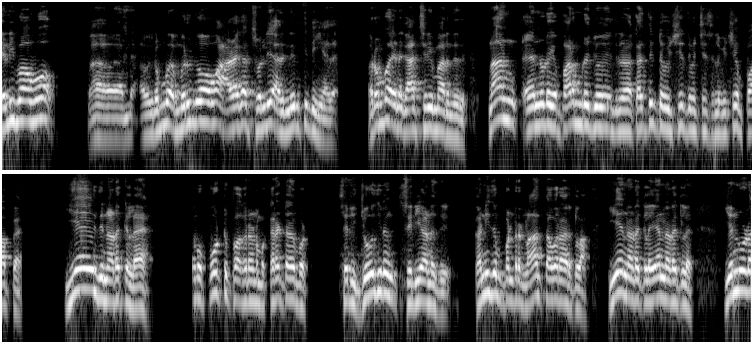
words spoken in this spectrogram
தெளிவாகவும் ரொம்ப மிருதுவாவும் அழகா சொல்லி அதை நிறுத்திட்டீங்க அதை. ரொம்ப எனக்கு ஆச்சரியமா இருந்தது. நான் என்னுடைய பாரம்பரிய ஜோதிடத்துல நான் கத்துக்கிட்ட விஷயத்தை வச்சு சில விஷயம் பார்ப்பேன். ஏன் இது நடக்கல? நம்ம போட்டு பார்க்குறோம் நம்ம கரெக்டாக சரி ஜோதிடம் சரியானது. கணிதம் பண்ற நான் தவறா இருக்கலாம். ஏன் நடக்கல ஏன் நடக்கல? என்னோட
